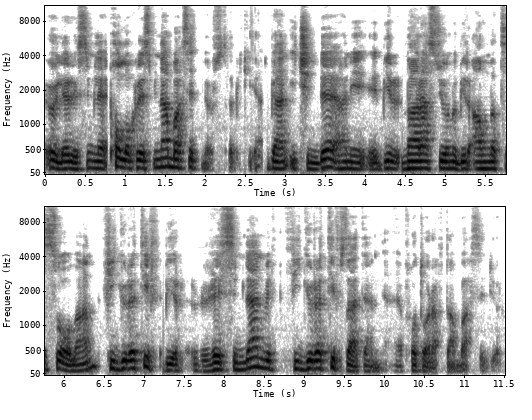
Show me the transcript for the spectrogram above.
Öyle resimle Pollock resminden bahsetmiyoruz tabii ki yani. Ben içinde hani bir narasyonu, bir anlatısı olan figüratif bir resimden ve figüratif zaten fotoğraftan bahsediyorum.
